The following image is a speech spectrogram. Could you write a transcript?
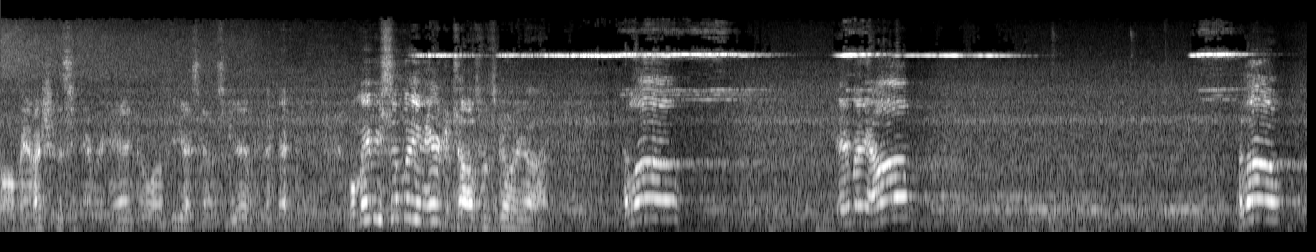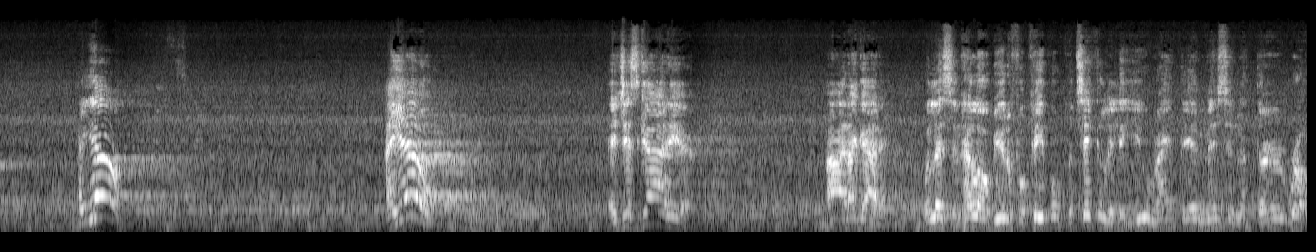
Oh man, I should have seen every hand go up. You guys kind of scared me. well, maybe somebody in here can tell us what's going on. Hello? Anybody home? Hello? Hey yo! Hey, you! They just got here. All right, I got it. Well, listen, hello, beautiful people, particularly you right there missing the third row.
